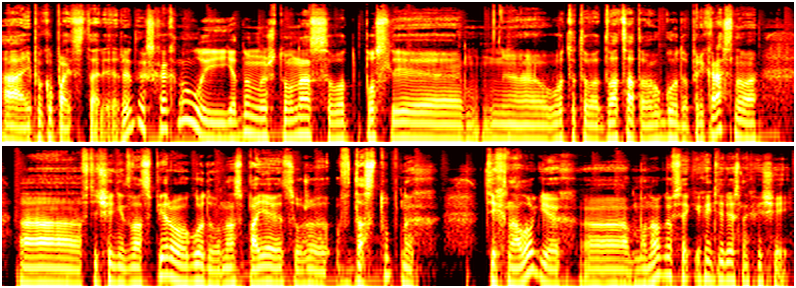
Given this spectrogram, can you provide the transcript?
а, и покупать стали. Рынок скакнул, и я думаю, что у нас вот после э, вот этого 2020 года прекрасного в течение 2021 года у нас появится уже в доступных технологиях а, много всяких интересных вещей.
